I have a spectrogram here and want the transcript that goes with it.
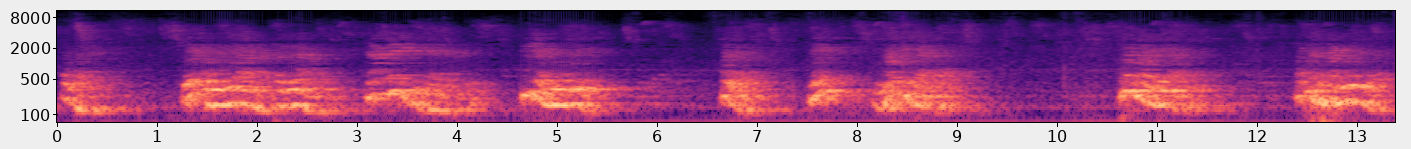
ဟုတ်ပါဒီလိုများတယ်လားနားလေးကြည့်တယ်ဒီလိုမျိုးဟုတ်တယ်ဒီနောက်ကြည့်တာဘယ်လိုလဲအဲ့ဒါလည်းနားလေးဘယ်လိုလဲ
